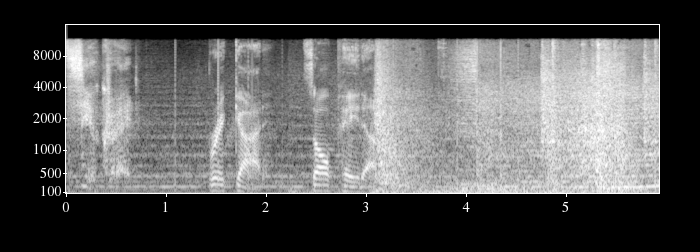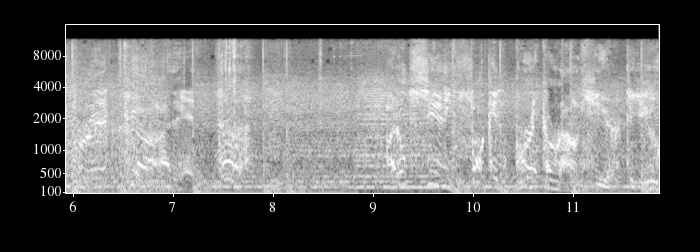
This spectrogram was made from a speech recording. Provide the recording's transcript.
Let's see your cred. Brick got it. It's all paid up. Brick got it. Huh. I don't see any fucking brick around here, do you?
